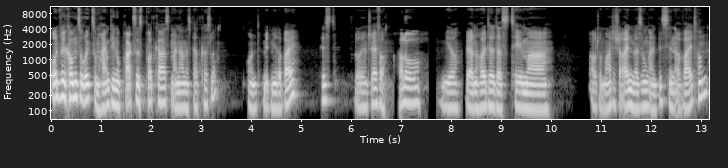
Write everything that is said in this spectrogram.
Und willkommen zurück zum Heimkino Praxis Podcast. Mein Name ist Bert Kössler und mit mir dabei ist Florian Schäfer. Hallo. Wir werden heute das Thema automatische Einmessung ein bisschen erweitern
